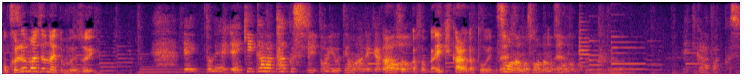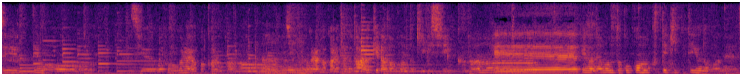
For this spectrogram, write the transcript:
もう車じゃないとむずい。えっとね駅からタクシーという手もあるけど。あそっかそっか。駅からが遠いね。そうなのそうなのそうなの。駅からタクシーでも15分ぐらいはかかるかな、んうん。20分ぐらいかかるからちょっと歩きだと本当厳しいかな。へえけどね本当ここ目的っていうのがね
